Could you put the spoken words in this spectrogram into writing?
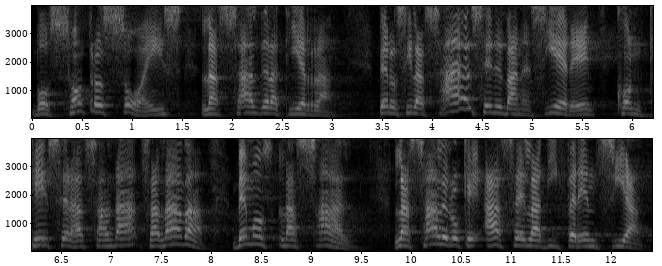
vosotros sois la sal de la tierra. Pero si la sal se desvaneciere, ¿con qué será salada? Vemos la sal. La sal es lo que hace la diferencia.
